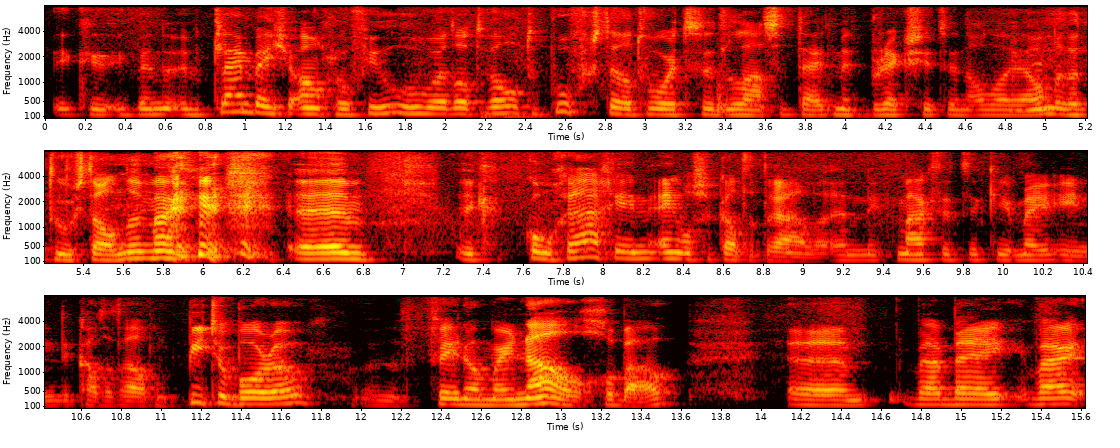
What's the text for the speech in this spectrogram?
ik, ik ben een klein beetje anglofiel, hoewel dat wel op de proef gesteld wordt de laatste tijd met Brexit en allerlei andere toestanden. Maar ehm, ik kom graag in Engelse kathedralen. En ik maakte het een keer mee in de kathedraal van Peterborough, een fenomenaal gebouw. Ehm, waarbij, waar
